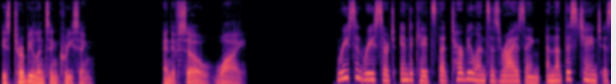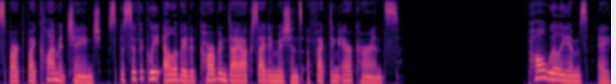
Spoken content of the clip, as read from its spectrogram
Is turbulence increasing? And if so, why? Recent research indicates that turbulence is rising and that this change is sparked by climate change, specifically elevated carbon dioxide emissions affecting air currents. Paul Williams, a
